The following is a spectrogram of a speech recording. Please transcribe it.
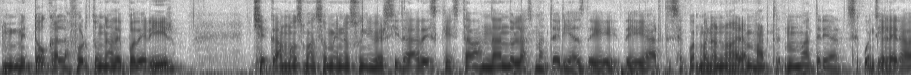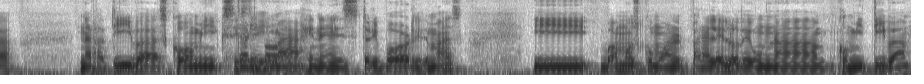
me toca la fortuna de poder ir. Checamos más o menos universidades que estaban dando las materias de, de arte secuencial. Bueno, no era materia arte secuencial, era narrativas, cómics, este, imágenes, storyboard y demás y vamos como al paralelo de una comitiva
